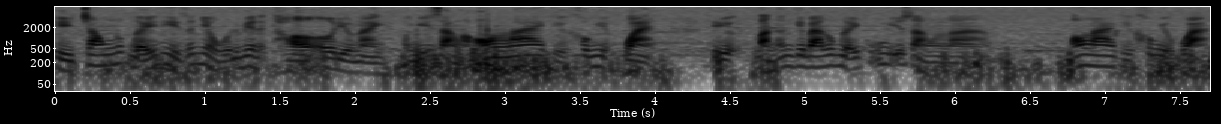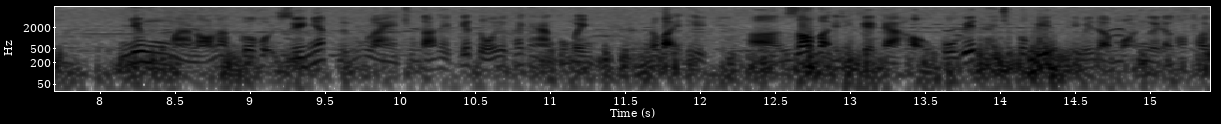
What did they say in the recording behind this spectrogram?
Thì trong lúc đấy thì rất nhiều huấn luyện viên lại thờ ơ điều này và nghĩ rằng là online thì không hiệu quả. Thì bản thân cái ba lúc đấy cũng nghĩ rằng là online thì không hiệu quả nhưng mà nó là cơ hội duy nhất để lúc này chúng ta thể kết nối được khách hàng của mình. Như vậy thì uh, do vậy thì kể cả hậu covid hay trước covid thì bây giờ mọi người đã có thói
